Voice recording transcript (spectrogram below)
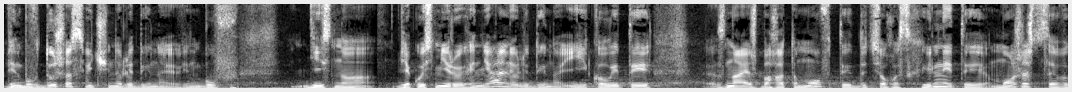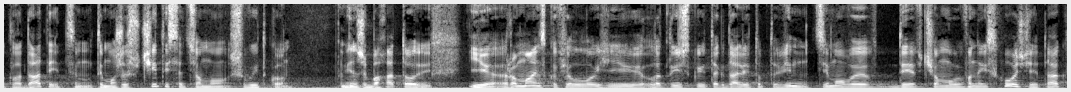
Він був дуже освіченою людиною. Він був дійсно якоюсь мірою геніальною людиною. І коли ти знаєш багато мов, ти до цього схильний, ти можеш це викладати, і цим ти можеш вчитися цьому швидко. Він же багато і романську філологію, і латишську, і так далі. Тобто він ці мови, де в чому вони і схожі, так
